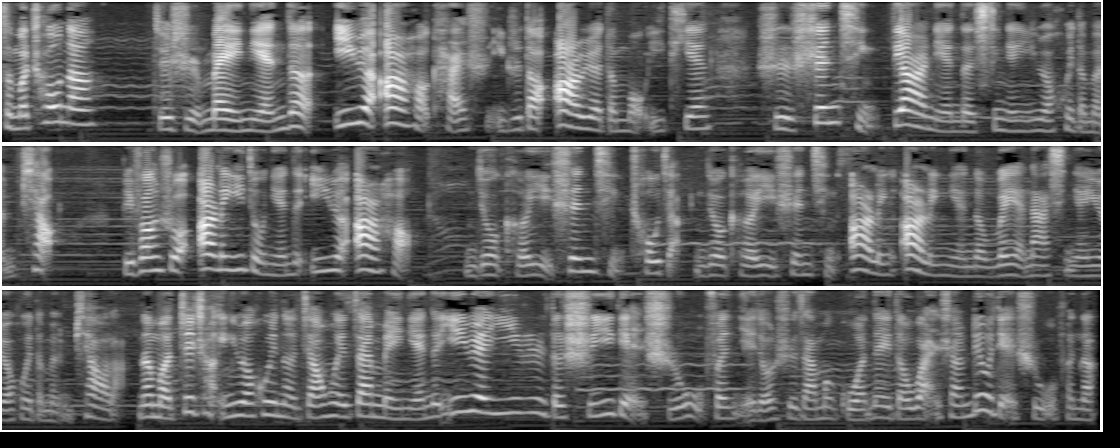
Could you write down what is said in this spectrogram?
怎么抽呢？就是每年的一月二号开始，一直到二月的某一天，是申请第二年的新年音乐会的门票。比方说，二零一九年的一月二号。你就可以申请抽奖，你就可以申请二零二零年的维也纳新年音乐会的门票了。那么这场音乐会呢，将会在每年的一月一日的十一点十五分，也就是咱们国内的晚上六点十五分呢，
